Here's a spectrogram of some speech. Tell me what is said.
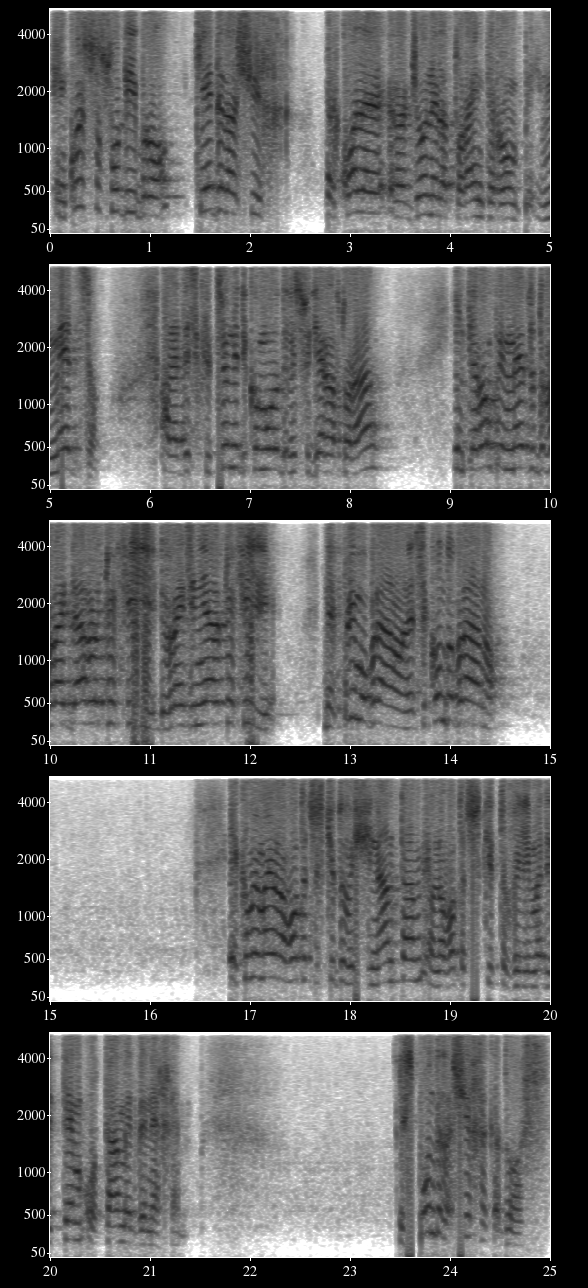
In questo suo libro chiede al-Sheikh per quale ragione la Torah interrompe in mezzo alla descrizione di come uno deve studiare la Torah, interrompe in mezzo, dovrai darlo ai tuoi figli, dovrai insegnare ai tuoi figli. Nel primo brano, nel secondo brano. E come mai una volta c'è scritto Veshinantam e una volta c'è scritto Velimaditem Otam e Benechem? Risponde la Sheikh Kadosh.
